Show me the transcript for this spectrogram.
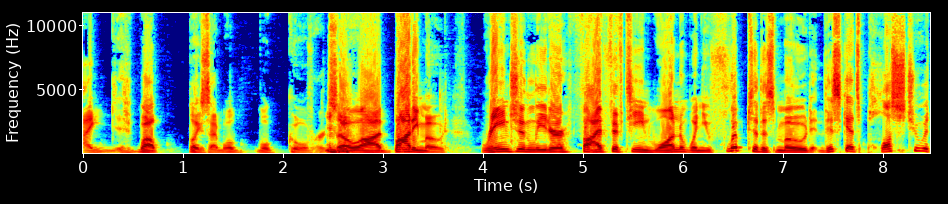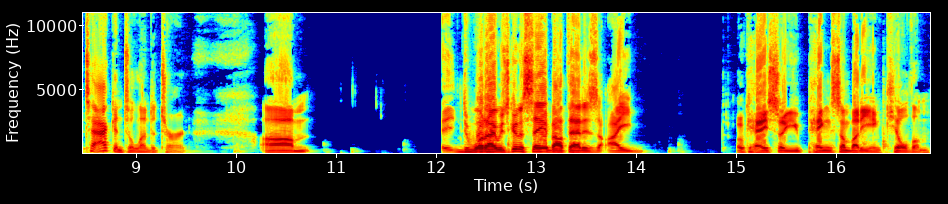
I well, like I said, we'll we'll go over it. So, uh, body mode. Range and leader 515 1. When you flip to this mode, this gets plus two attack until end of turn. Um, what I was going to say about that is I. Okay, so you ping somebody and kill them.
